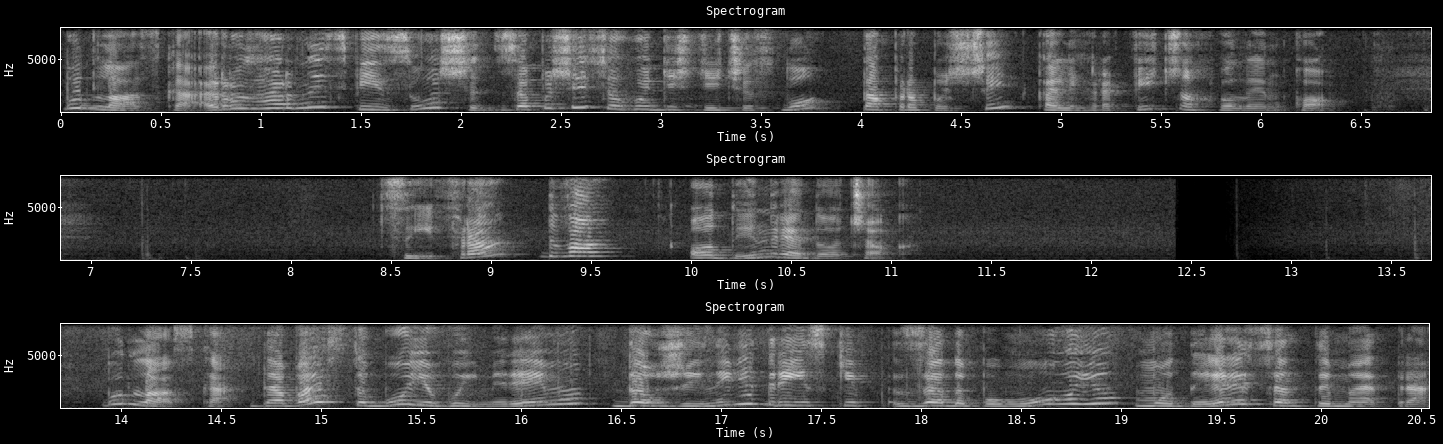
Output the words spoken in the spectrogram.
Будь ласка, розгорни свій зошит, запиши сьогоднішнє число та пропиши каліграфічну хвилинку. Цифра 2. Один рядочок. Будь ласка, давай з тобою виміряємо довжини відрізків за допомогою моделі сантиметра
